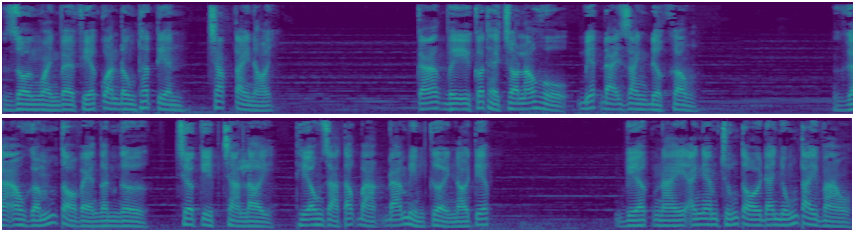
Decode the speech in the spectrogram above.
Rồi ngoảnh về phía quan đông thất tiên Chắp tay nói. Các vị có thể cho lão hủ biết đại danh được không? Gã áo gấm tỏ vẻ ngần ngừ, Chưa kịp trả lời Thì ông già tóc bạc đã mỉm cười nói tiếp. Việc này anh em chúng tôi đã nhúng tay vào,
